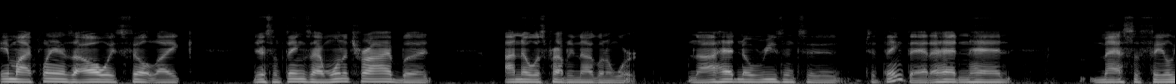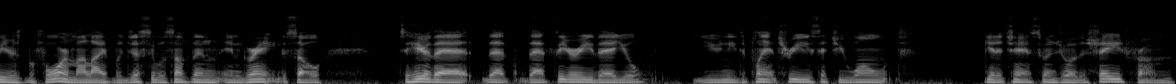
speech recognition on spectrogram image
in my plans I always felt like there's some things I want to try, but I know it's probably not going to work. Now, I had no reason to to think that. I hadn't had massive failures before in my life, but just it was something ingrained. So to hear that that that theory that you'll you need to plant trees that you won't get a chance to enjoy the shade from,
